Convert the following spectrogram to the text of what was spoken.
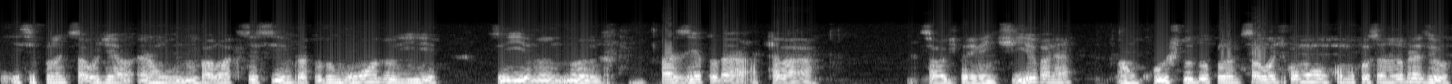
Esse plano de saúde era um, um valor acessível para todo mundo e você ia no, no, fazer toda aquela saúde preventiva, né? a um custo do plano de saúde como, como funciona no Brasil.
